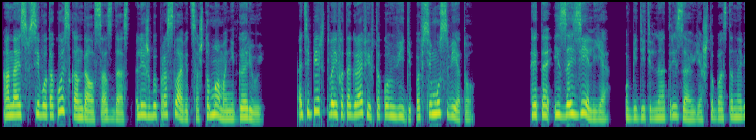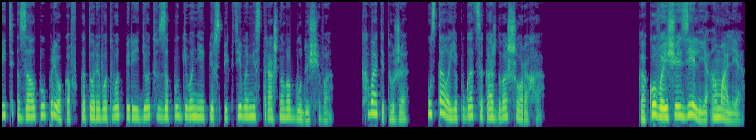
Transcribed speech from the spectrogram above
Она из всего такой скандал создаст, лишь бы прославиться, что мама не горюй. А теперь твои фотографии в таком виде, по всему свету. Это из-за зелья. Убедительно отрезаю я, чтобы остановить залп упреков, который вот-вот перейдет в запугивание перспективами страшного будущего. Хватит уже. Устала я пугаться каждого шороха. Какого еще зелья, Амалия?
